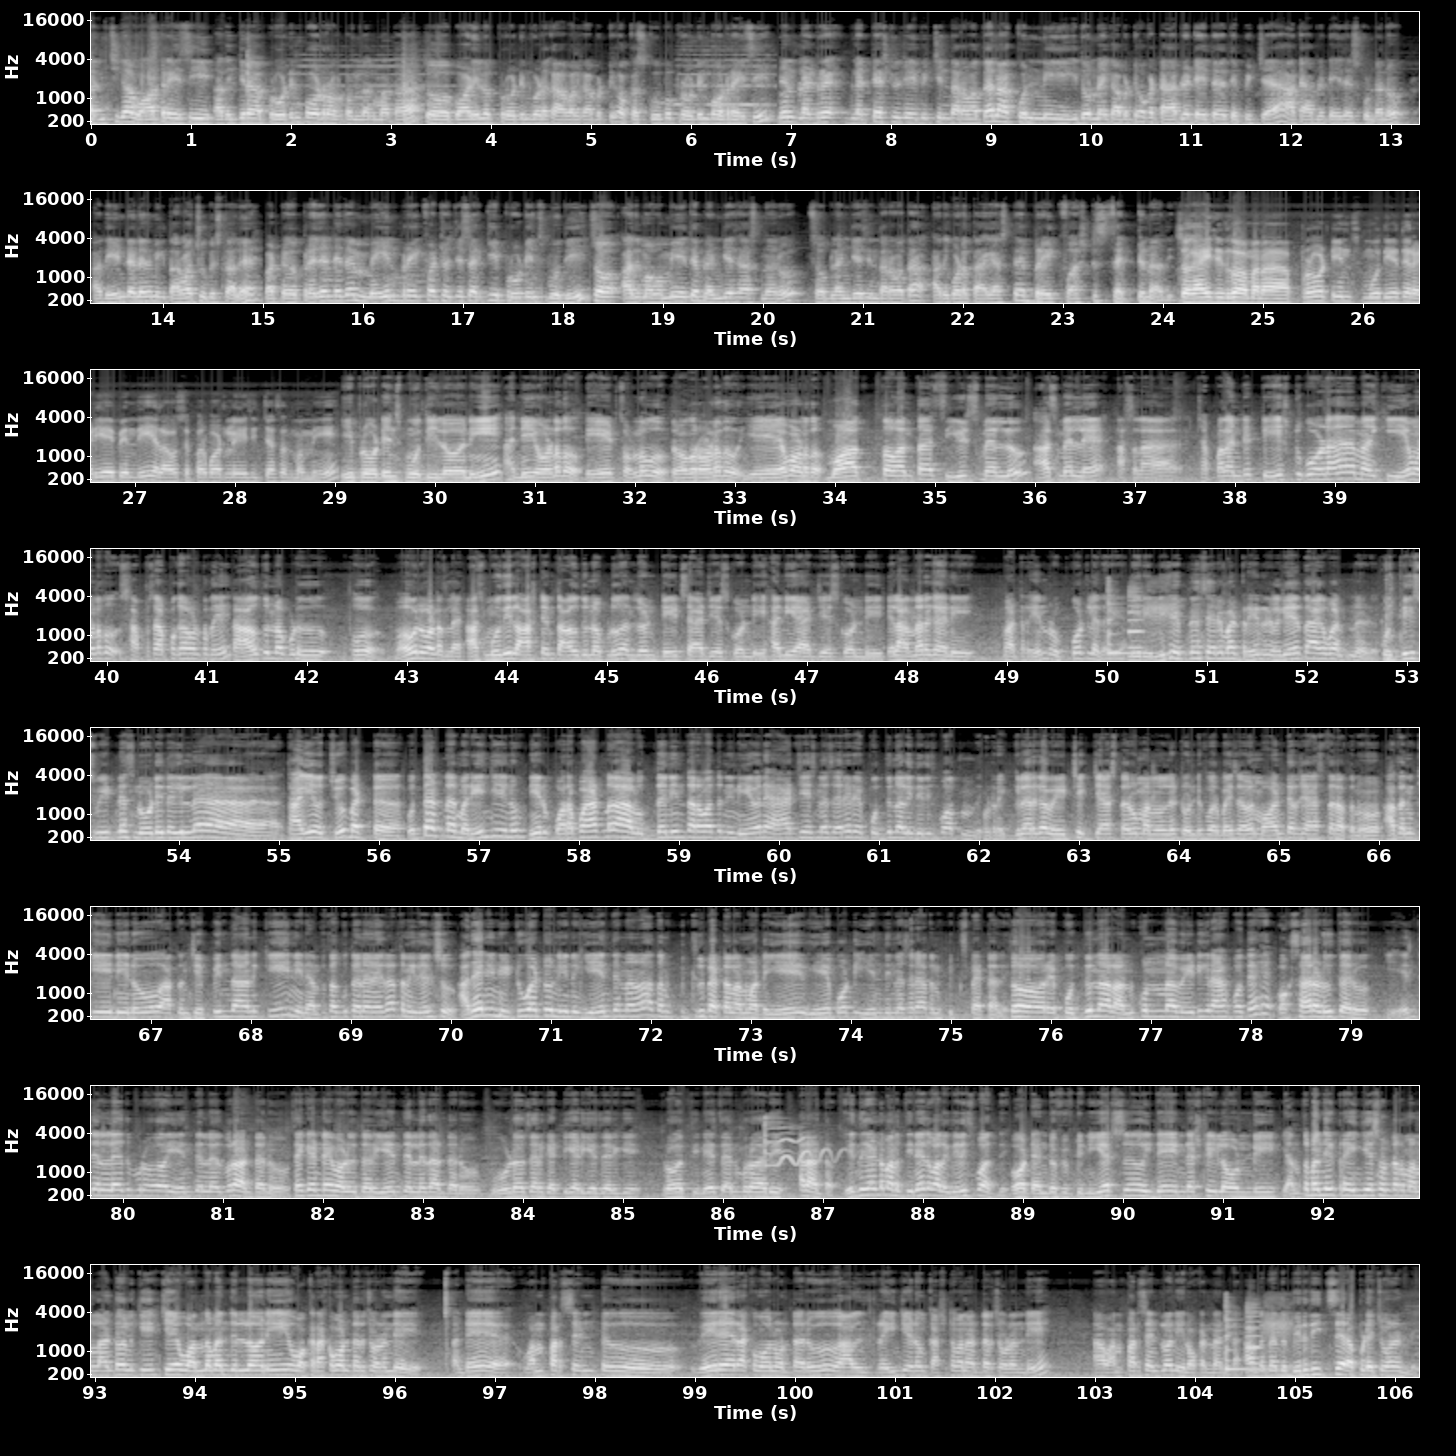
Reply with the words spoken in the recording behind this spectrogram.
మంచిగా వాటర్ వేసి నా దగ్గర ప్రోటీన్ పౌడర్ ఒకటి ఉందన్నమాట. సో బాడీలో ప్రోటీన్ కూడా కావాలి కాబట్టి ఒక స్కూప్ ప్రోటీన్ పౌడర్ వేసి నేను బ్లడ్ బ్లడ్ టెస్ట్లు చేయించిన తర్వాత నాకు కొన్ని ఇది ఉన్నాయి కాబట్టి ఒక టాబ్లెట్ అయితే తెప్పించా. ఆ టాబ్లెట్ వేసేసుకుంటాను. అదేంటనేది మీకు తర్వాత చూపిస్తాలే. బట్ ప్రెసెంట్ అయితే మెయిన్ బ్రేక్ఫాస్ట్ వచ్చేసరికి ప్రోటీన్ స్మూదీ. సో అది మా మమ్మీ అయితే బ్లెండ్ చేసేస్తున్నారు. సో బ్లెండ్ చేసిన తర్వాత అది కూడా తాగేస్తే బ్రేక్ఫాస్ట్ సెట్ నాది. సో గైస్ ఇదిగో మన ప్రోటీన్ స్మూదీ అయితే రెడీ అయిపోయింది. ఇలా సిప్పర్ బాటిల్ వేసి ఇచ్చేస్తుంది మమ్మీ. ఈ ప్రోటీన్ స్మూతీలోని అన్ని ఉండదు. డేట్స్ ఉండవు. షుగర్ ఉండదు. ఏం ఉండదు. మొత్తం అంతా సీడ్ స్మెల్. ఆ స్మెల్ అసలు చెప్పాలంటే టేస్ట్ కూడా మనకి ఏం ఉండదు. సప్పసప్పగా ఉంటది. తాగుతున్నప్పుడు పో మౌలు ఉండదులే. ఆ స్మూదీ లాస్ట్ టైం తాగుతున్నప్పుడు అందులో డేట్స్ యాడ్ చేసుకోండి. హనీ యాడ్ చేసుకోండి. ఇలా అన్నారు కానీ మా ట్రైన్ రొప్పుకోవట్లేదు అయ్యా. మీరు ఎన్ని చెప్పినా సరే మా ట్రైన్ ఇలాగే తాగమంటున్నాడు. కొద్దిగా స్వీట్నెస్ నోటి తగిలినా తాగేయచ్చు బట్ uh, వద్దంటున్నారు. మరి ఏం చేయను? నేను పొరపాటున వాళ్ళు వద్దనిన తర్వాత నేను ఏమైనా యాడ్ చేసినా సరే రేపు పొద్దున్న వాళ్ళకి తెలిసిపోతుంది. ఇప్పుడు రెగ్యులర్గా వెయిట్ చెక్ చేస్తారు మనల్ని twenty four by seven monitor చేస్తారు అతను. అతనికి నేను అతను చెప్పిన దానికి నేను ఎంత తగ్గుతాను అనేది అతనికి తెలుసు. అదే నేను ఇటు అటు నేను ఏం తిన్నానో అతనికి పిక్స్ పెట్టాలన్నమాట. ఏ ఏ పూట ఏం తిన్నా సరే అతనికి పిక్స్ పెట్టాలి. సో రేపు పొద్దున్న వాళ్ళు అనుకున్న వెయిట్కి రాకపోతే ఒకసారి అడుగు అడుగుతారు ఏం తినలేదు బ్రో ఏం తినలేదు బ్రో అంటాను. సెకండ్ టైం అడుగుతారు ఏం తినలేదు అంటాను మూడోసారి గట్టిగా అడిగేసరికి బ్రో తినేసాను బ్రో అది అని అంటాం ఎందుకంటే మనం తినేది వాళ్ళకి తెలిసిపోద్ది. ఓ టెన్ టు ఫిఫ్టీన్ ఇయర్స్ ఇదే ఇండస్ట్రీలో ఉండి ఎంత మంది ట్రైన్ చేసి ఉంటారు మన లాంటి వాళ్ళకి? చే వంద మందిలోని ఒక రకం ఉంటారు చూడండి. అంటే వన్ పర్సెంట్ వేరే రకం వాళ్ళు ఉంటారు. వాళ్ళని ట్రైన్ చేయడం కష్టం అని అంటారు చూడండి. ఆ వన్ పర్సెంట్లో నేను ఒకటి అంట. అంత పెద్ద బిరుది ఇచ్చారు అప్పుడే చూడండి.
